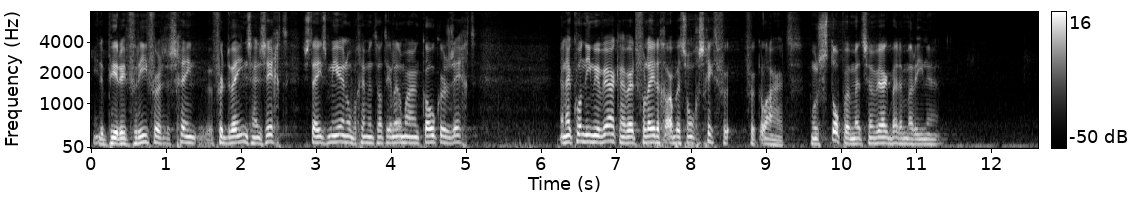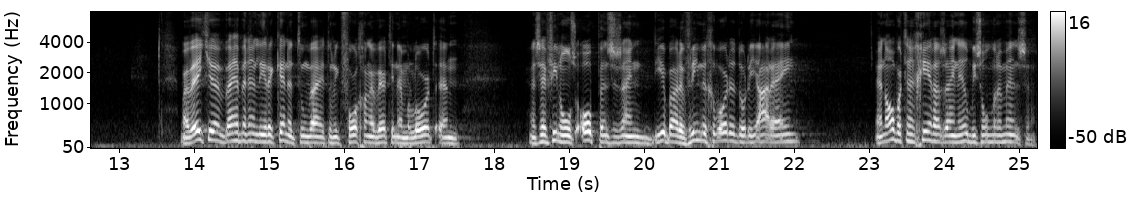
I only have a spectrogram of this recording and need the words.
In de periferie verdween zijn zicht steeds meer. En op een gegeven moment had hij alleen maar een kokerzicht. En hij kon niet meer werken. Hij werd volledig arbeidsongeschikt verklaard. Moest stoppen met zijn werk bij de marine. Maar weet je, wij hebben hen leren kennen toen, wij, toen ik voorganger werd in Emmeloord. En, en zij vielen ons op en ze zijn dierbare vrienden geworden door de jaren heen. En Albert en Gera zijn heel bijzondere mensen.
